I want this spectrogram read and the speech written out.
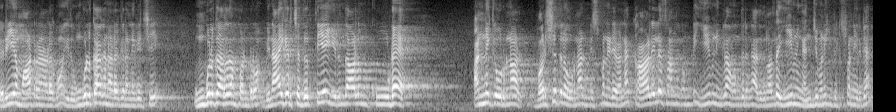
பெரிய மாற்றம் நடக்கும். இது உங்களுக்காக நடக்கிற நிகழ்ச்சி. உங்களுக்காக தான் பண்ணுறோம் விநாயகர் சதுர்த்தியே இருந்தாலும் கூட அன்னைக்கு ஒரு நாள் வருஷத்தில் ஒரு நாள் மிஸ் பண்ணிட வேணால் காலையில் சாமி கும்பிட்டு ஈவினிங்லாம் வந்துடுங்க அதுக்குனால தான் ஈவினிங் அஞ்சு மணிக்கு ஃபிக்ஸ் பண்ணியிருக்கேன்.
